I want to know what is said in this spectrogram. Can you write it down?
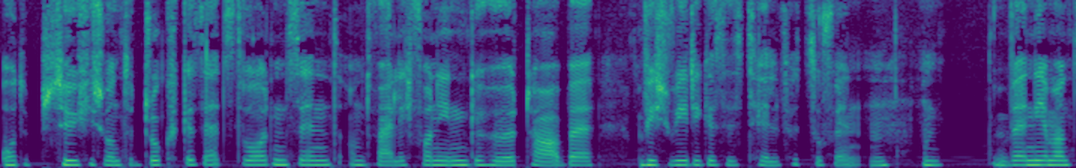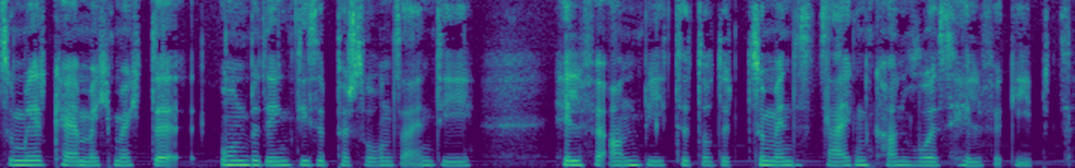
oder psychisch unter Druck gesetzt worden sind und weil ich von ihnen gehört habe, wie schwierig es ist, Hilfe zu finden. Und wenn jemand zu mir käme, ich möchte unbedingt diese Person sein, die Hilfe anbietet oder zumindest zeigen kann, wo es Hilfe gibt.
